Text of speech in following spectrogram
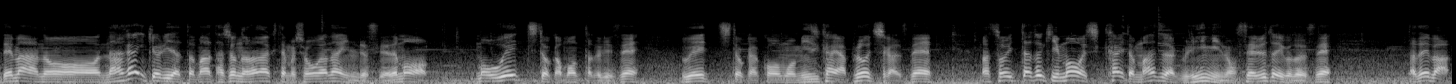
でまああの、長い距離だとまあ多少乗らなくてもしょうがないんですけれどももうウェッジとか持った時ですねウェッジとかこうもう短いアプローチとかですね、まあ、そういった時もしっかりとまずはグリーンに乗せるということですね。例えば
